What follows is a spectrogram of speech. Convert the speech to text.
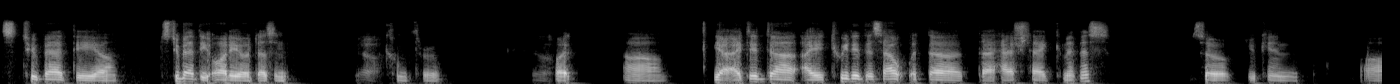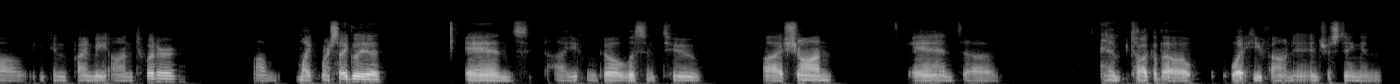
It's too bad the uh, it's too bad the audio doesn't yeah. come through. Yeah. But um, yeah, I did. Uh, I tweeted this out with the, the hashtag commitmas, so you can uh, you can find me on Twitter, um, Mike Marseglia, and uh, you can go listen to uh, Sean and uh, him talk about what he found interesting in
